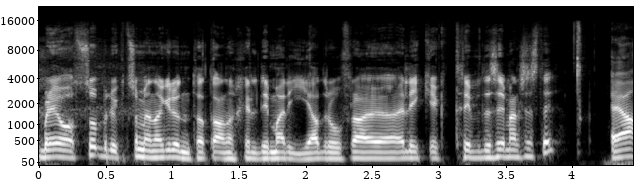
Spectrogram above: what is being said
Ble jo også brukt som en av grunnene til at Angel Di Maria dro fra eller ikke trivdes i Manchester. Ja,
